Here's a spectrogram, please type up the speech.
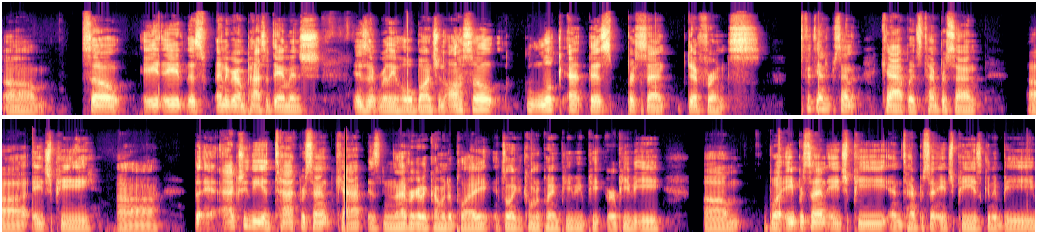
Um, so eight eight this enneagram passive damage isn't really a whole bunch, and also look at this percent difference. It's fifteen hundred percent cap, but it's ten percent uh, HP. Uh, the actually the attack percent cap is never going to come into play. It's only going to come into play in PvP or PvE. Um, but eight percent HP and ten percent HP is going to be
